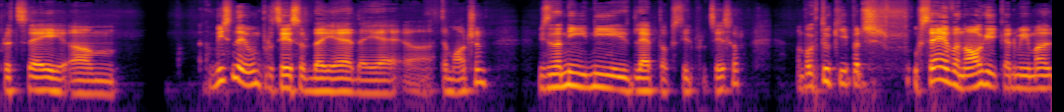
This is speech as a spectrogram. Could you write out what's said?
precej, um, mislim, da je un procesor, da je, da je uh, tam močen. Mislim, da ni, ni laptop stil procesor. Ampak tukaj pač vse je v nogi, kar mi je malo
